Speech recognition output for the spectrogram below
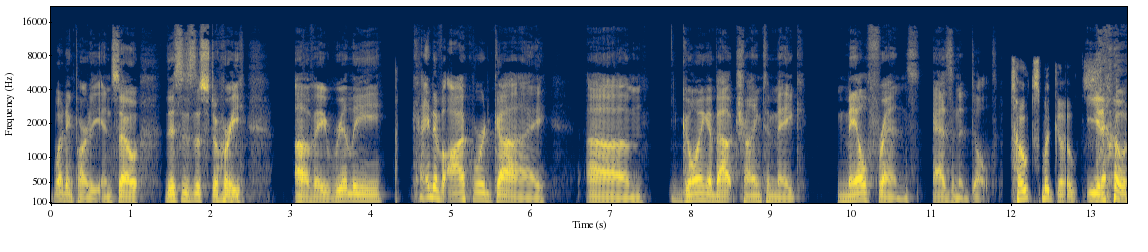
wedding party. And so this is the story of a really kind of awkward guy um, going about trying to make male friends as an adult Totes my goats. you know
